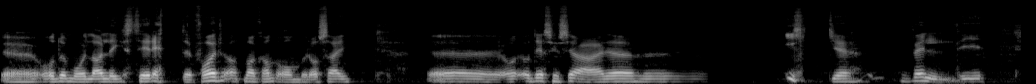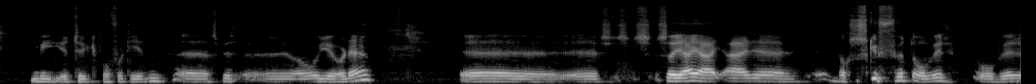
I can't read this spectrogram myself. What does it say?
Eh, og det må da legges til rette for at man kan områ seg. Eh, og det syns jeg er ikke veldig mye trykk på for tiden å gjøre det. Så jeg er nokså skuffet over, over,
